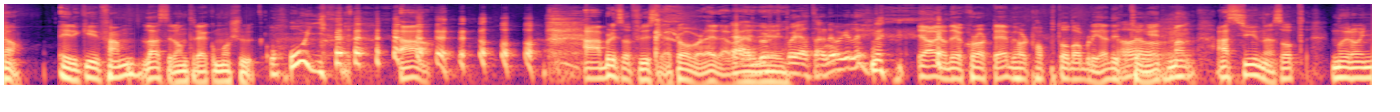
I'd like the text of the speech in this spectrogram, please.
Ja. Eirik gir fem, leserne 3,7. Oi! Ja. Jeg blir så frustrert over det Er jeg mørkt på der. gjeteren òg, eller? Ja, ja, det er klart det. Vi har tapt, og da blir jeg litt Ja, ja. Men jeg synes at når han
